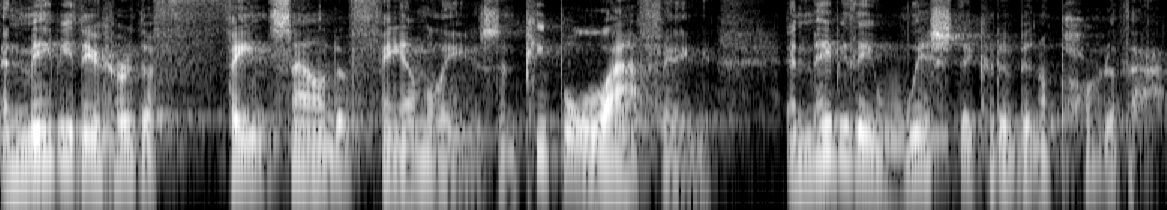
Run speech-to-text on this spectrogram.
And maybe they heard the faint sound of families and people laughing, and maybe they wished they could have been a part of that.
